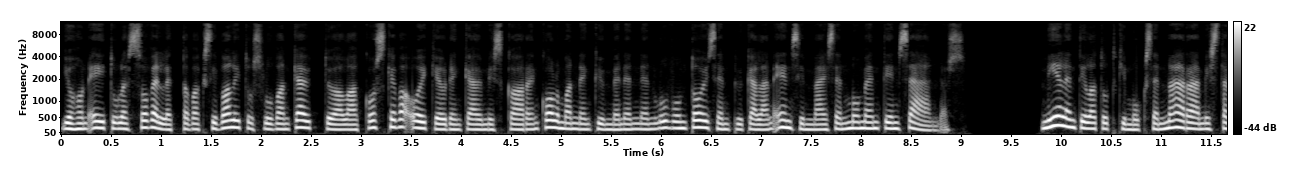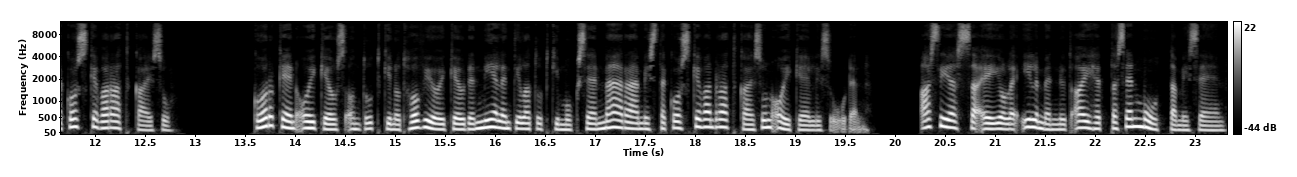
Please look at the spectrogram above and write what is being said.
johon ei tule sovellettavaksi valitusluvan käyttöalaa koskeva oikeudenkäymiskaaren 30. luvun toisen pykälän ensimmäisen momentin säännös. Mielentilatutkimuksen määräämistä koskeva ratkaisu. Korkein oikeus on tutkinut hovioikeuden mielentilatutkimukseen määräämistä koskevan ratkaisun oikeellisuuden. Asiassa ei ole ilmennyt aihetta sen muuttamiseen.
